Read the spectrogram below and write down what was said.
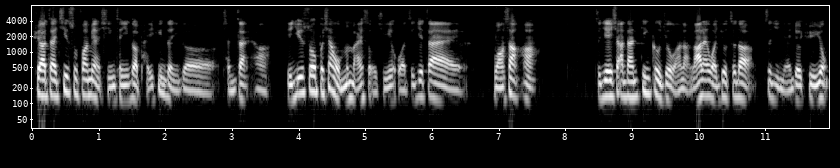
需要在技术方面形成一个培训的一个存在啊。也就是说，不像我们买手机，我直接在网上啊，直接下单订购就完了，拿来我就知道自己研究去用。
